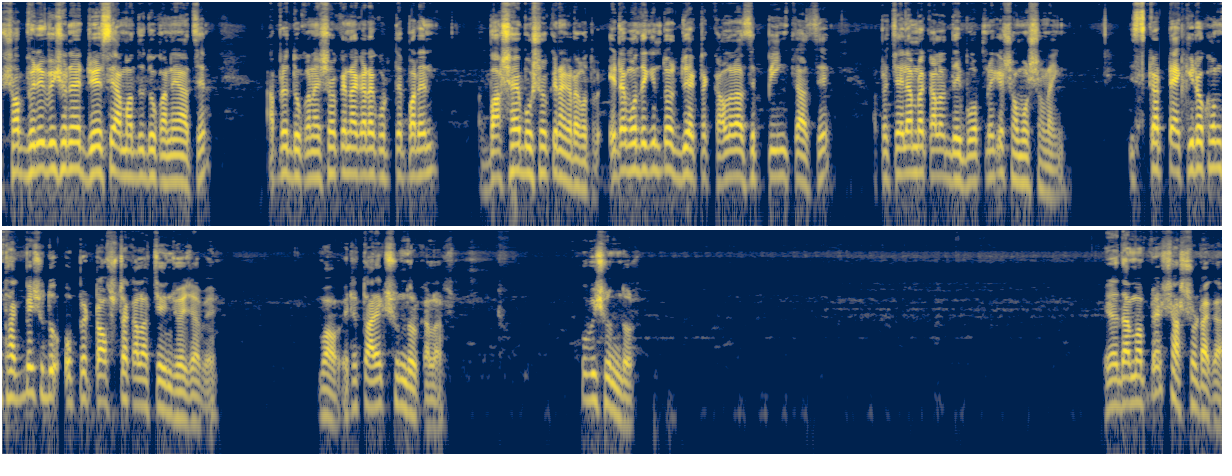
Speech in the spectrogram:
সব ভেরিফিকেশনের ড্রেসই আমাদের দোকানে আছে। আপনি দোকানে এসেও কেনাকাটা করতে পারেন, বাসায় বসেও কেনাকাটা করতে পারেন। এটার মধ্যে কিন্তু দু একটা কালার আছে পিঙ্ক আছে। আপনি চাইলে আমরা কালার দেখব, আপনাকে সমস্যা নাই। স্কার্টটা একই রকম থাকবে, শুধু ওপরের টপসটা কালার চেঞ্জ হয়ে যাবে। ওয়াও এটা তো আরেক সুন্দর কালার খুবই সুন্দর। এটার দাম আপনার সাতশো টাকা।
